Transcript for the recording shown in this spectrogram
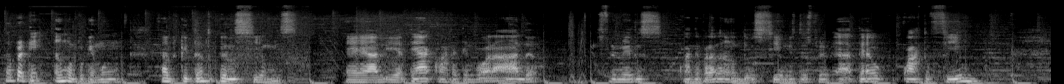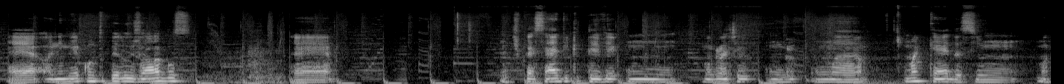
Então, pra quem ama Pokémon, sabe que tanto pelos filmes, é, ali até a quarta temporada, os primeiros quarta temporada não, dos filmes, dos, até o quarto filme, é, anime quanto pelos jogos, é, a gente percebe que teve um, uma, um, uma, uma queda, assim, uma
